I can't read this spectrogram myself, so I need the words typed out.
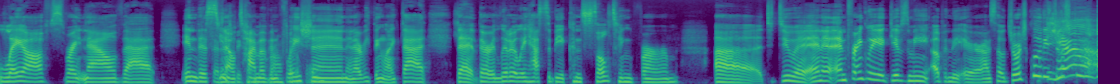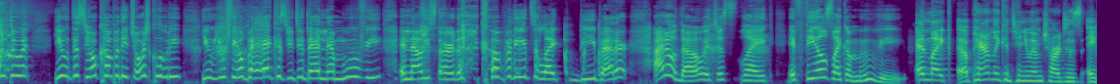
layoffs right now that in this that you know time of profitable. inflation and everything like that that there literally has to be a consulting firm uh, to do it. And and frankly, it gives me up in the air. So George Clooney, George yeah. Clooney, you do it. You this your company, George Clooney. You you feel bad because you did that in that movie, and now you started a company to like be better. I don't know. It just like it feels like a movie. And like apparently, Continuum charges a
